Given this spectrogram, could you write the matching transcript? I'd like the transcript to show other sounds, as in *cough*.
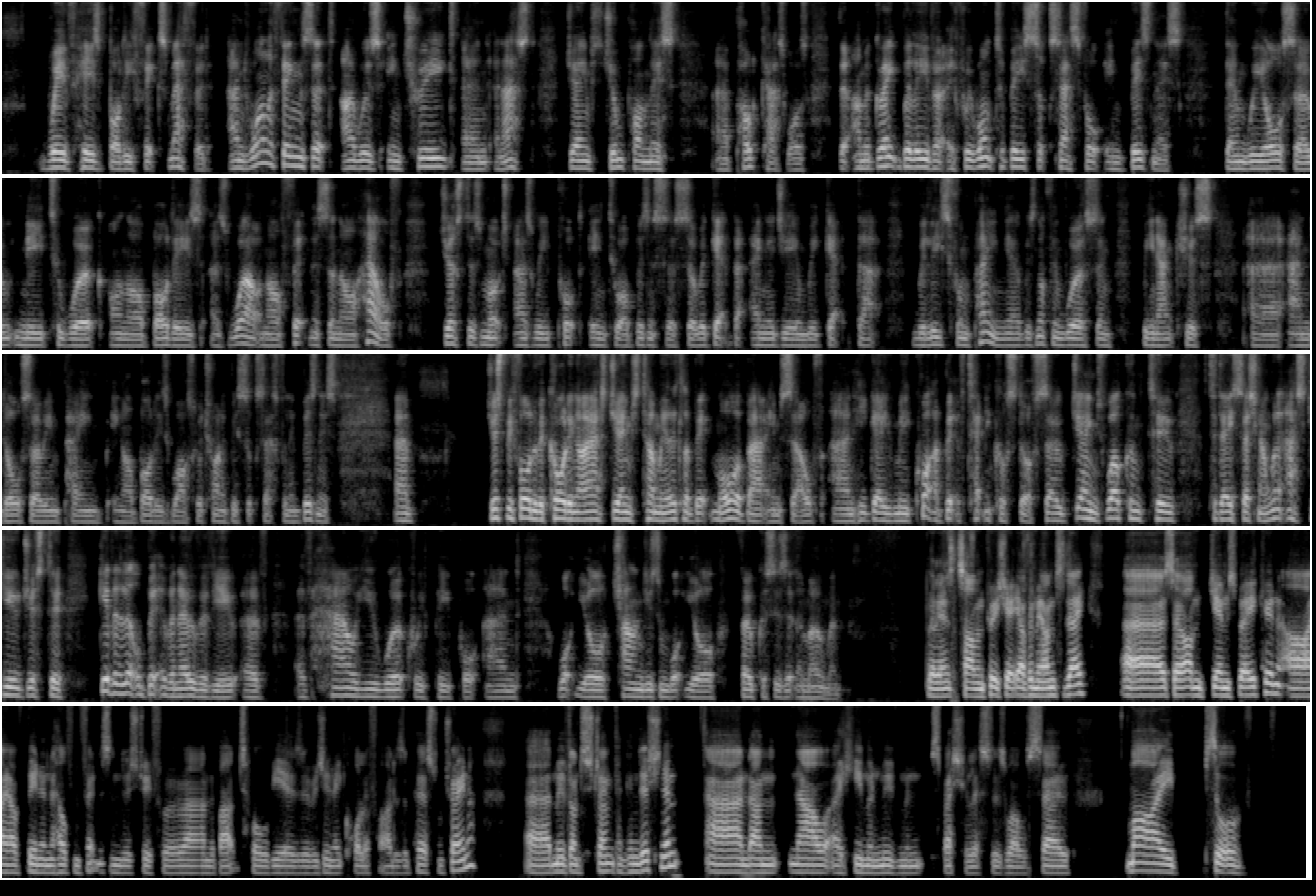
with his body fix method. And one of the things that I was intrigued and, and asked James to jump on this uh, podcast was that I'm a great believer if we want to be successful in business, then we also need to work on our bodies as well, and our fitness and our health, just as much as we put into our businesses. So we get that energy and we get that release from pain. You know, there's nothing worse than being anxious uh, and also in pain in our bodies whilst we're trying to be successful in business. Um, just before the recording, I asked James to tell me a little bit more about himself, and he gave me quite a bit of technical stuff. So, James, welcome to today's session. I'm going to ask you just to give a little bit of an overview of, of how you work with people and what your challenges and what your focus is at the moment. Brilliant, Simon. Appreciate you having me on today. Uh, so I'm James Bacon. I have been in the health and fitness industry for around about 12 years. Originally qualified as a personal trainer, uh, moved on to strength and conditioning, and I'm now a human movement specialist as well. So my sort of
